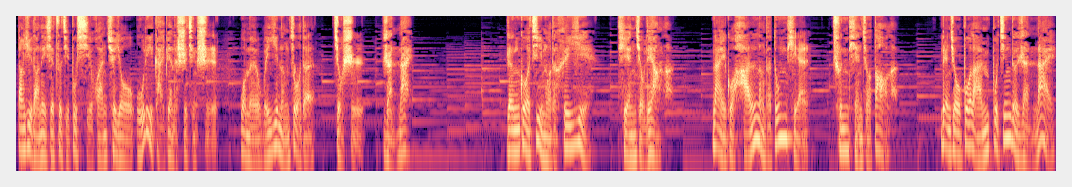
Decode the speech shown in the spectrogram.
当遇到那些自己不喜欢却又无力改变的事情时，我们唯一能做的就是忍耐。忍过寂寞的黑夜，天就亮了。耐过寒冷的冬天，春天就到了。练就波澜不惊的忍耐，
